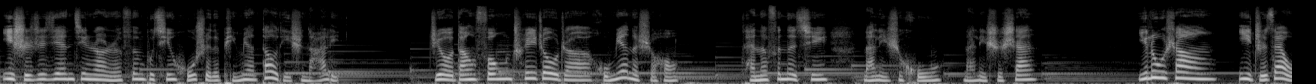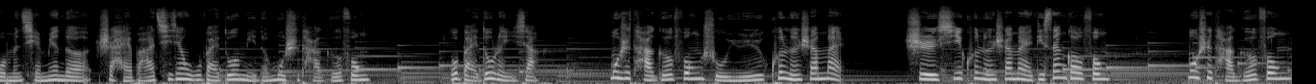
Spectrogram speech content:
一时之间竟让人分不清湖水的平面到底是哪里。只有当风吹皱着湖面的时候，才能分得清哪里是湖，哪里是山。一路上。一直在我们前面的是海拔七千五百多米的慕士塔格峰。我百度了一下，慕士塔格峰属于昆仑山脉，是西昆仑山脉第三高峰。慕士塔格峰、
